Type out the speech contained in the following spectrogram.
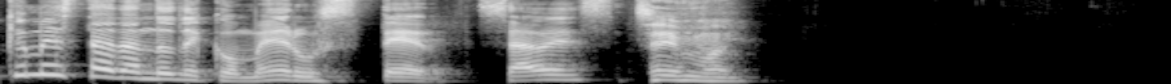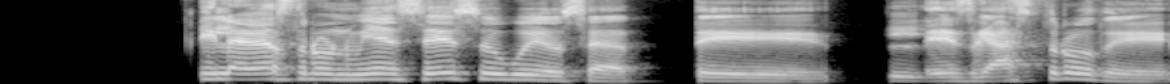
¿Qué me está dando de comer usted? ¿Sabes? Simón. Y la gastronomía es eso, güey. O sea, te es gastro de,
